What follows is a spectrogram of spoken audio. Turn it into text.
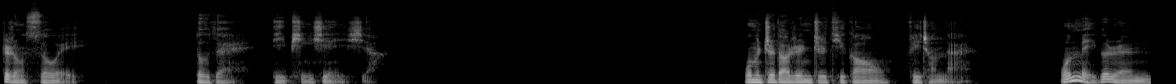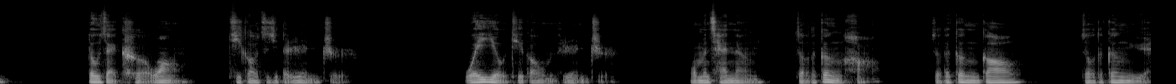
这种思维都在地平线以下。我们知道认知提高非常难，我们每个人都在渴望提高自己的认知。唯有提高我们的认知，我们才能走得更好，走得更高，走得更远，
